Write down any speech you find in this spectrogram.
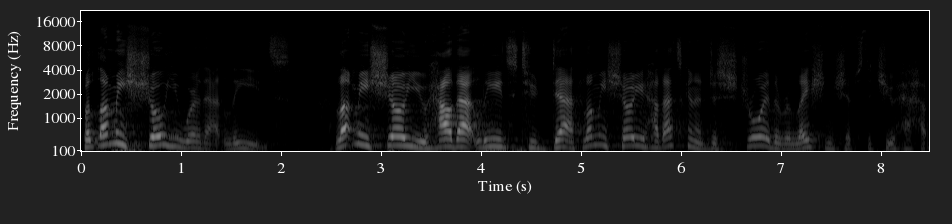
but let me show you where that leads. Let me show you how that leads to death. Let me show you how that's going to destroy the relationships that you have,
